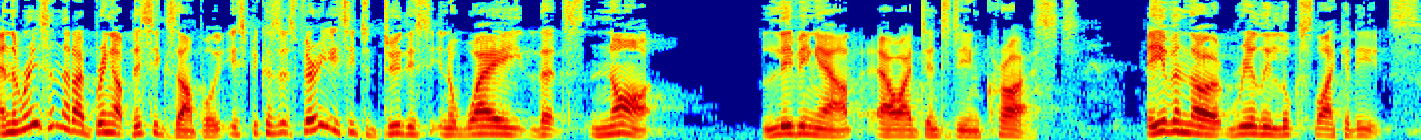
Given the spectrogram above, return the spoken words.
And the reason that I bring up this example is because it's very easy to do this in a way that's not living out our identity in Christ, even though it really looks like it is.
